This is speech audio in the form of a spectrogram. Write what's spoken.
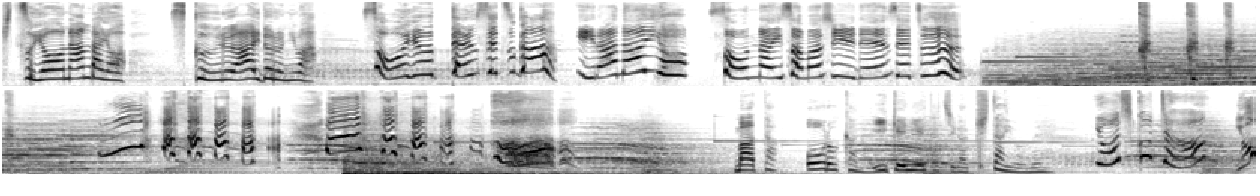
必要なんだよ。スクールアイドルには。そういう伝説が。いらないよ。そんな勇ましい伝また愚かな生贄たちが来たよね。よしこちゃん！ヨハ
